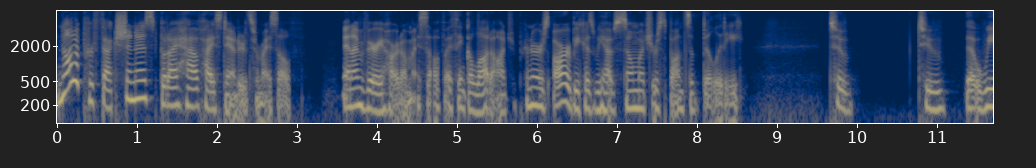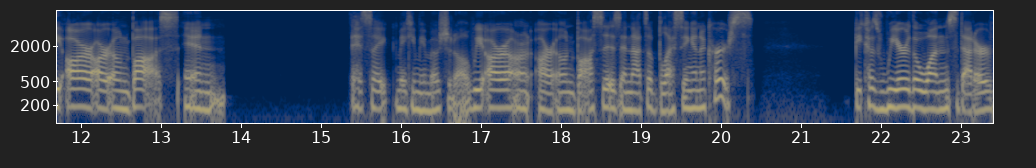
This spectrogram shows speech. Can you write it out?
not a perfectionist, but I have high standards for myself. And I'm very hard on myself. I think a lot of entrepreneurs are because we have so much responsibility to to that we are our own boss and it's like making me emotional. We are our, own bosses and that's a blessing and a curse. Because we're the ones that are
